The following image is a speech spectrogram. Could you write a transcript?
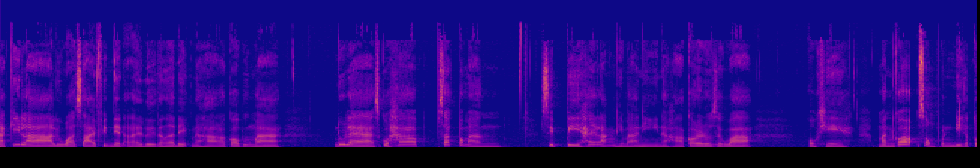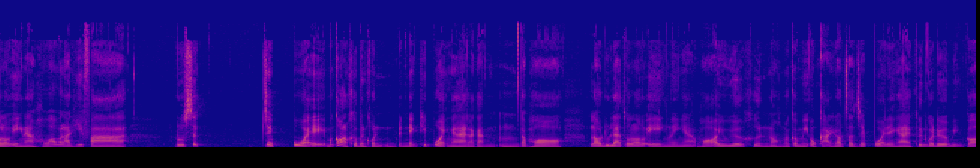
นักกีฬาหรือว่าสายฟิตเนสอะไรเลยตั้งแต่เด็กนะคะ แล้วก็เพิ่งมา ดูแลสุขภาพสักประมาณ 10 ปีให้หลังที่มานี้นะคะ ก็เลยรู้สึกว่าโอเค มันก็ส่งผลดีกับตัวเราเองนะ เพราะว่าเวลาที่ฟ้ารู้สึกเจ็บป่วย เมื่อก่อนคือเป็นคนเป็นเด็กที่ป่วยง่ายล้วกันอืมแต่พอเราดูแลตัวเราเองอะไรเงี้ย พออายุเยอะขึ้นเนาะ มันก็มีโอกาสที่เราจะเจ็บป่วยได้ง่ายขึ้นกว่าเดิมอีกก็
